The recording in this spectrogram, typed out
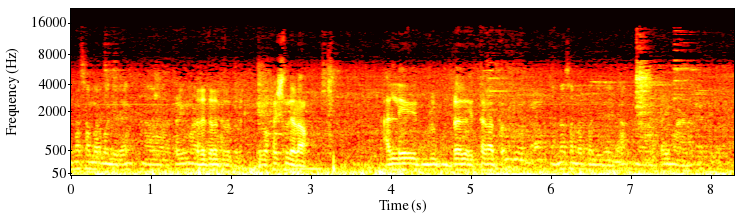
ಅನ್ನ ಸಾಂಬಾರು ಬಂದಿದೆ. ಟ್ರೈ. ಈಗ ಫಸ್ಟ್ ಹೇಳ ಅಲ್ಲಿ ತಗತ್ತು ಅನ್ನ ಸಾಂಬಾರು ಬಂದಿದೆ ಈಗ. ಟ್ರೈ ಮಾಡೋಣ.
